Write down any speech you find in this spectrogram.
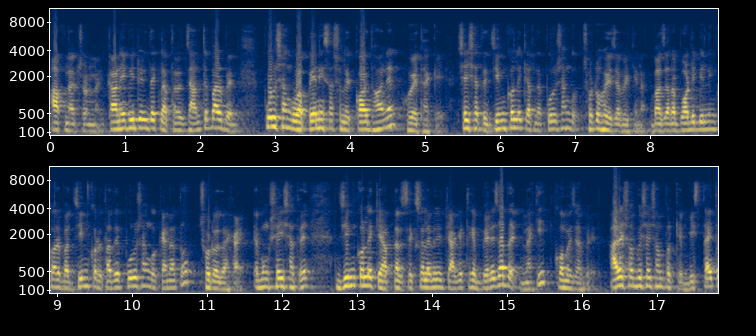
আপনার জন্যই। কারণ এই ভিডিওটি দেখলে আপনারা জানতে পারবেন পুরুষাঙ্গ বা পেনিস আসলে কয় ধরনের হয়ে থাকে। সেই সাথে জিম করলে কি আপনার পুরুষাঙ্গ ছোট হয়ে যাবে কিনা? বা যারা বডি বিল্ডিং করে বা জিম করে, তাদের পুরুষাঙ্গ কেন তো ছোট দেখায়? এবং সেই সাথে জিম করলে কি আপনার সেক্সুয়াল অ্যাবিলিটি আগের থেকে বেড়ে যাবে নাকি কমে যাবে? আর এসব বিষয় সম্পর্কে বিস্তারিত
